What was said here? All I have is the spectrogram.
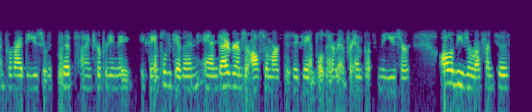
and provide the user with tips on interpreting the examples given, and diagrams are also marked as examples and are meant for input from the user. All of these are references.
